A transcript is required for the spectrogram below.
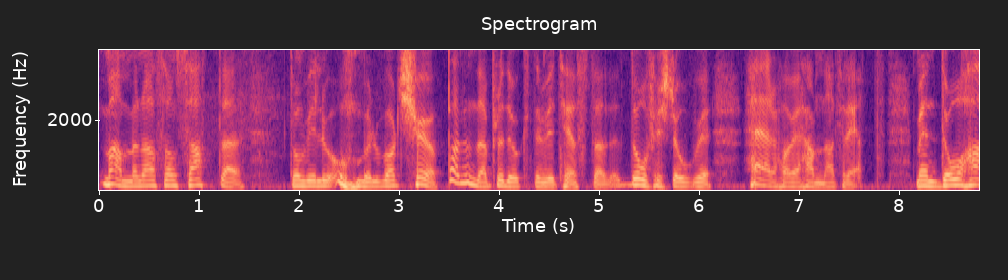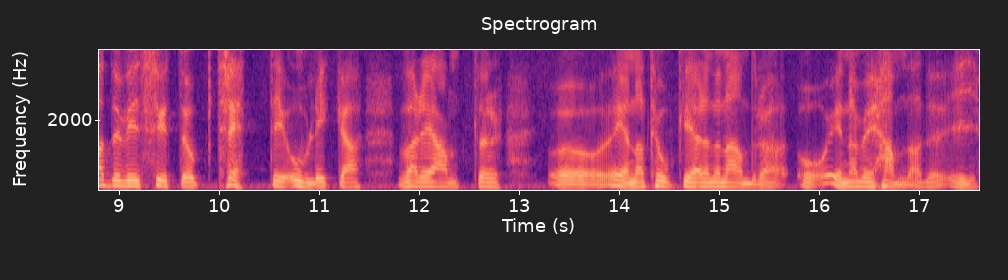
mammorna som satt där, de ville omedelbart köpa den där produkten vi testade. Då förstod vi, här har vi hamnat rätt. Men då hade vi sytt upp 30 olika varianter. Uh, ena tokigare än den andra och innan vi hamnade i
